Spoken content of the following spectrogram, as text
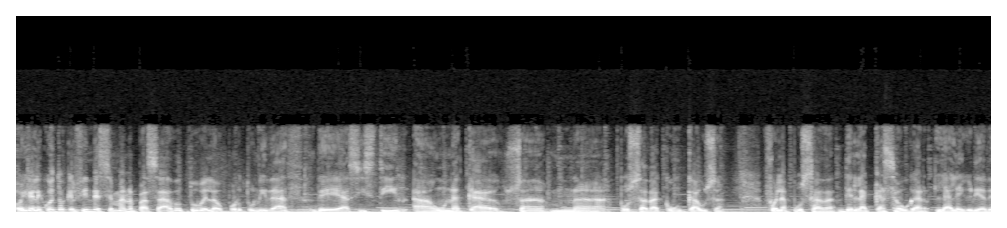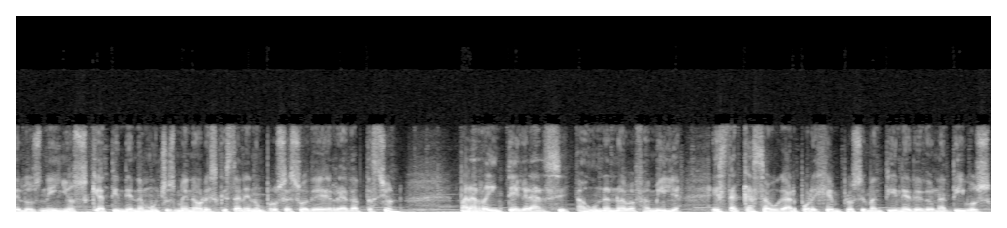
Oiga, le cuento que el fin de semana pasado tuve la oportunidad de asistir a una causa, una posada con causa. Fue la posada de la Casa Hogar La Alegría de los Niños, que atienden a muchos menores que están en un proceso de readaptación para reintegrarse a una nueva familia. Esta casa hogar, por ejemplo, se mantiene de donativos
